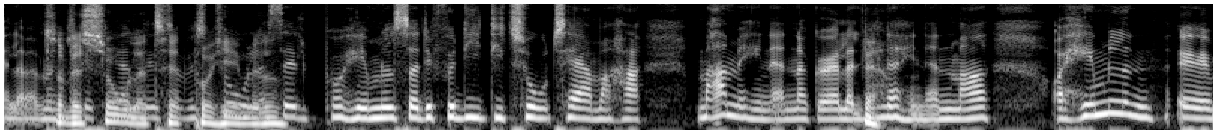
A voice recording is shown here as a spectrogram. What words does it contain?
Eller hvad man så hvis sol er tæt hvis på himmel? Så på himmel, så er det fordi, de to termer har meget med hinanden at gøre, eller ja. ligner hinanden meget. Og himlen... Øh,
